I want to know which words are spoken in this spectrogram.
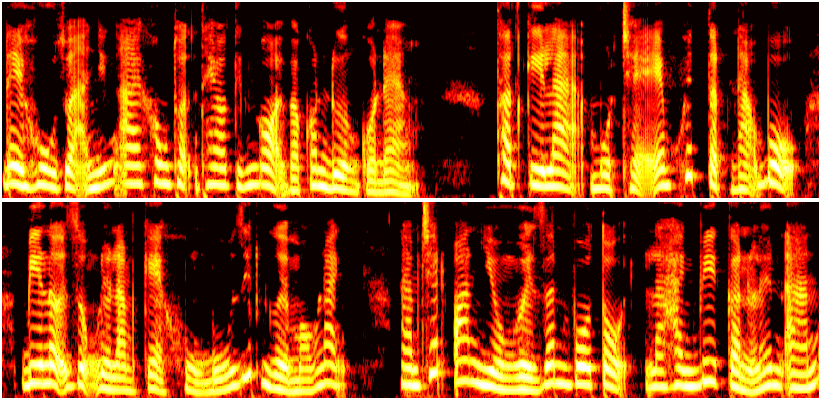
để hù dọa những ai không thuận theo tiếng gọi và con đường của Đảng. Thật kỳ lạ, một trẻ em khuyết tật não bộ bị lợi dụng để làm kẻ khủng bố giết người máu lạnh, làm chết oan nhiều người dân vô tội là hành vi cần lên án,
